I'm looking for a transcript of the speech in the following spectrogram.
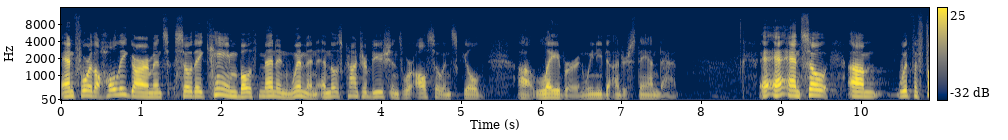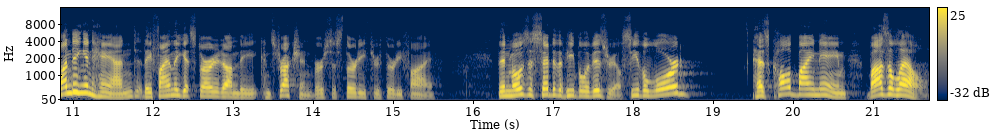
and for the holy garments. So they came, both men and women, and those contributions were also in skilled uh, labor, and we need to understand that. And, so, um, with the funding in hand, they finally get started on the construction, verses 30 through 35. Then Moses said to the people of Israel, See, the Lord has called by name Bezalel,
